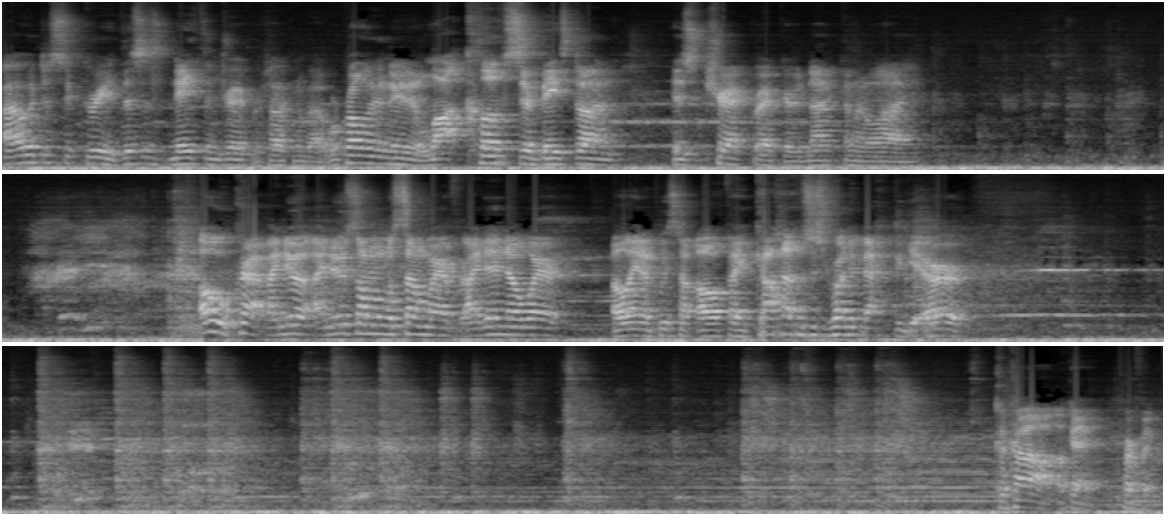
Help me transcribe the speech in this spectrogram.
I would disagree. This is Nathan Drake we're talking about. We're probably gonna get a lot closer based on his track record, not gonna lie. Oh crap, I knew it. I knew someone was somewhere. I didn't know where. Elena, please stop. Oh, thank God. I was just running back to get her. Kaka. Okay, perfect.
